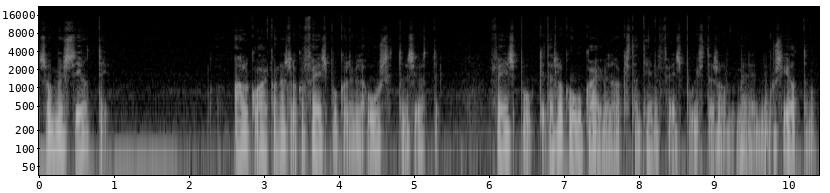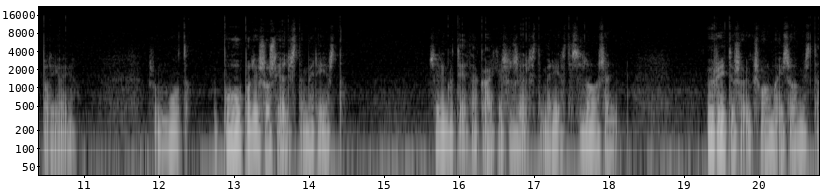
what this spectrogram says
se on myös sijoitti alkuaikoina silloin kun Facebook oli vielä uusittu, niin sijoitti Facebook, tai silloin kun kukaan ei vielä oikeastaan tiennyt Facebookista, se on mennyt niin kuin sijoittanut paljon ja sun muuta. Puhuu paljon sosiaalista mediasta. Se niin kuin tietää kaiken sosiaalista mediasta. Silloin sen yritys on yksi maailman isoimmista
